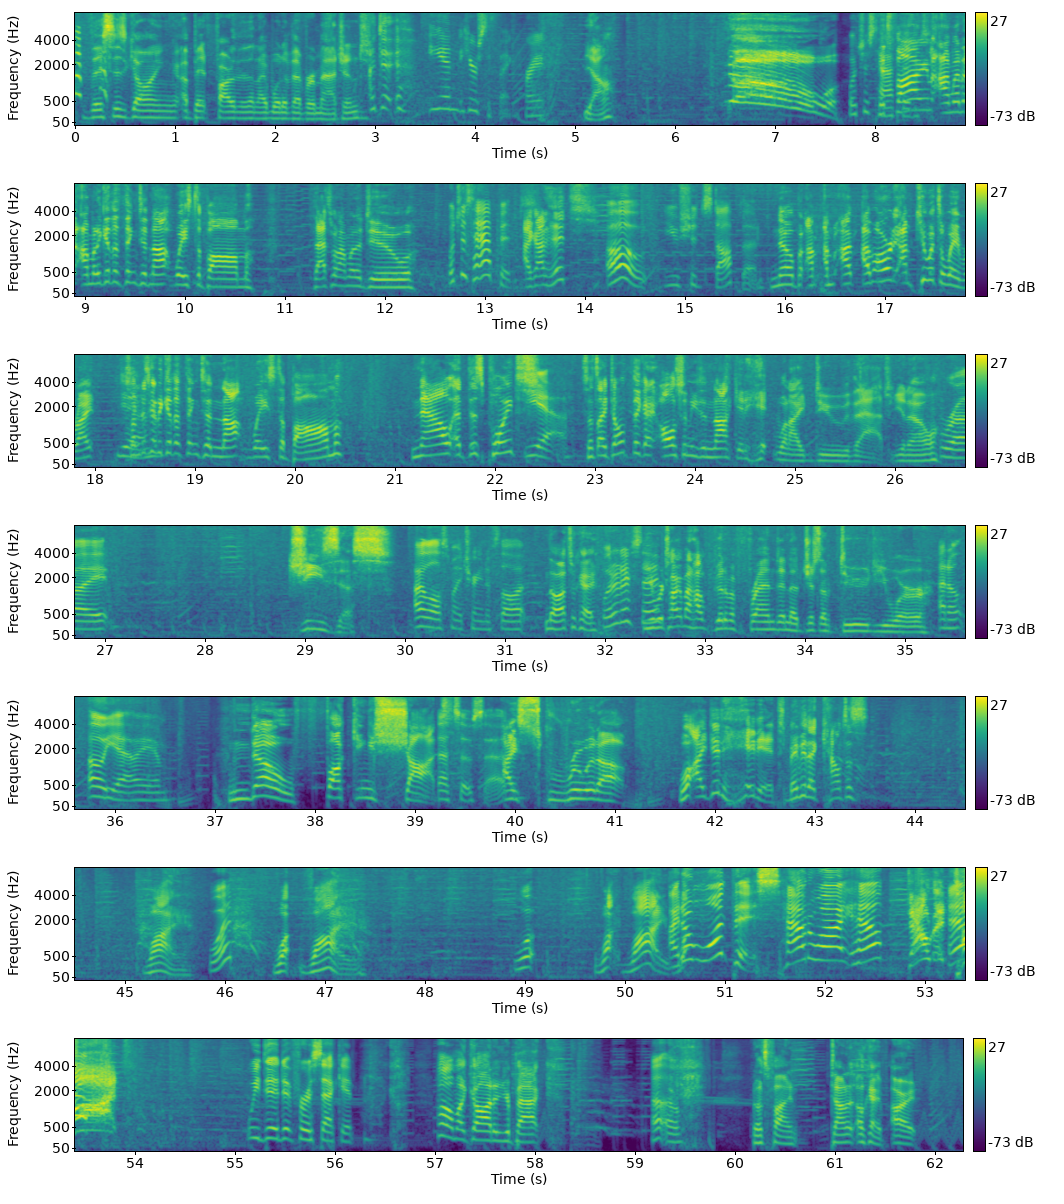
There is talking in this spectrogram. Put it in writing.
this is going a bit farther than I would have ever imagined. I d- Ian, here's the thing, right? Yeah. No. What just It's happened? fine. I'm gonna I'm gonna get the thing to not waste a bomb. That's what I'm gonna do. What just happened? I got hit. oh, you should stop then. No, but I'm I'm I'm- I'm already I'm two hits away, right? So Yeah. I'm just gonna get the thing to not waste a bomb. Now at this point, Yeah. Since I don't think I also need to not get hit when I do that, you know? Right. Jesus. I lost my train of thought. No, that's okay. What did I say? You were talking about how good of a friend and a, just a dude you were. I don't. Oh yeah, I am. No fucking shot. That's so sad. I screw it up. Well, I did hit it. Maybe that counts as. Why? what? What? Why? What? What? Why? I don't want this. How do I help? Down and Help! taunt! We did it for a second. Oh my god, and you're back. Uh oh. No, it's fine. Down. Okay, all right.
